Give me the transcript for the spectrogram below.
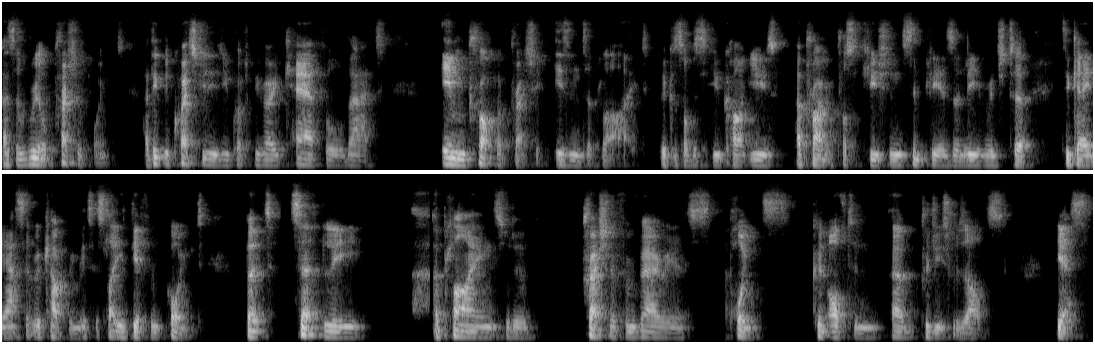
as a real pressure point. I think the question is you've got to be very careful that improper pressure isn't applied because obviously you can't use a private prosecution simply as a leverage to to gain asset recovery. It's a slightly different point, but certainly applying sort of pressure from various points can often uh, produce results. Yes.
